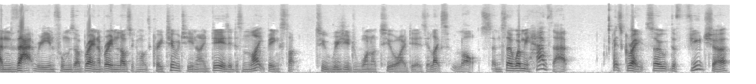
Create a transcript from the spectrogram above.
And that really informs our brain. Our brain loves to come up with creativity and ideas, it doesn't like being stuck to rigid one or two ideas, it likes lots. And so, when we have that, it's great. So the future,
